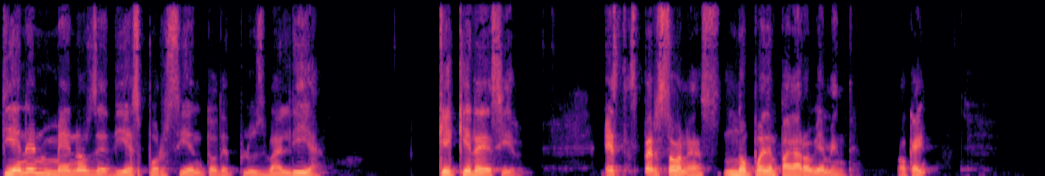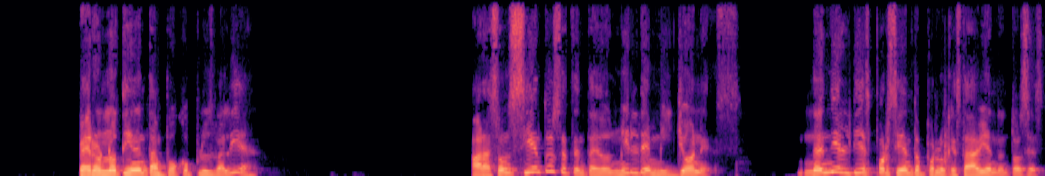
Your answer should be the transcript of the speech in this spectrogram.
tienen menos de 10% de plusvalía. ¿Qué quiere decir? Estas personas no pueden pagar, obviamente. ¿Ok? Pero no tienen tampoco plusvalía. Ahora, son 172 mil de millones. No es ni el 10% por lo que estaba viendo. Entonces,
